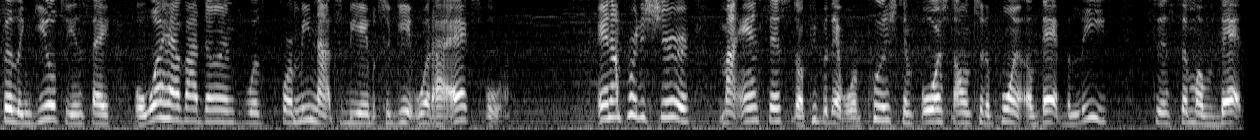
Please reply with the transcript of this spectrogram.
feeling guilty and say, "Well, what have I done for, for me not to be able to get what I asked for?" And I'm pretty sure my ancestors or people that were pushed and forced on to the point of that belief system of that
